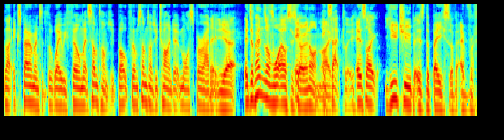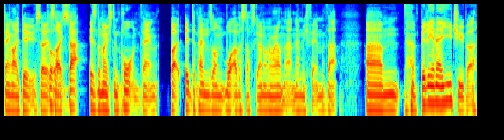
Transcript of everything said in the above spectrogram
like experimented the way we film it. Sometimes we bulk film. Sometimes we try and do it more sporadic. Yeah. It depends on what else is It- going on. Like, exactly. It's like YouTube is the base of everything I do. So it's like that is the most important thing. But it depends on what other stuff's going on around that. And then we fit in with that. Um, billionaire YouTuber.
